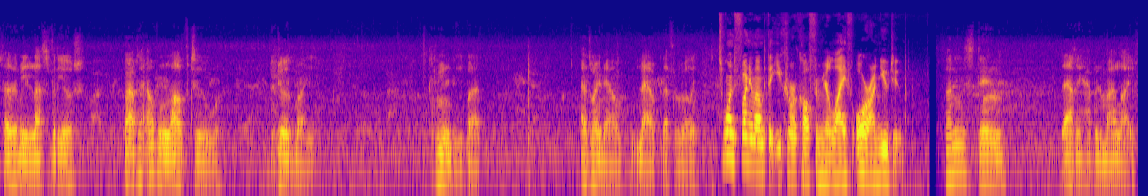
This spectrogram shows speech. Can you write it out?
So there'll be less videos. But I would love to build my community, but as right now, now nothing really. It's one funny moment that you can recall from your life or on YouTube. Funniest thing that actually happened in my life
